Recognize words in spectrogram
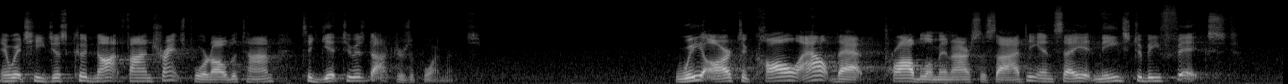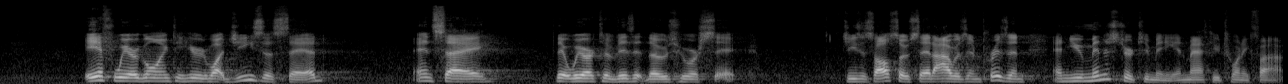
in which he just could not find transport all the time to get to his doctor's appointments. We are to call out that problem in our society and say it needs to be fixed. If we are going to hear what Jesus said and say that we are to visit those who are sick. Jesus also said, I was in prison and you ministered to me in Matthew 25.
